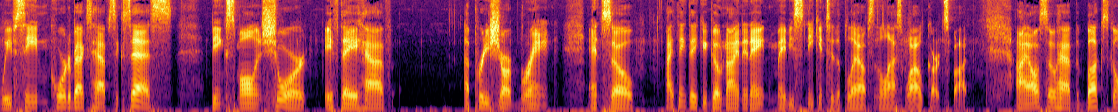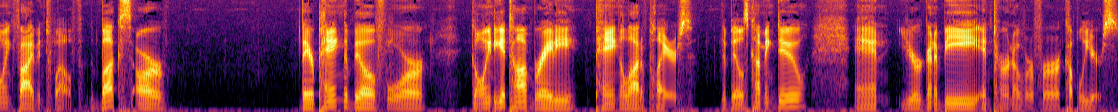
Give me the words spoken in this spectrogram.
we've seen quarterbacks have success being small and short if they have a pretty sharp brain. And so I think they could go 9 and 8 and maybe sneak into the playoffs in the last wild card spot. I also have the Bucs going 5 and 12. The Bucs are they're paying the bill for going to get Tom Brady, paying a lot of players. The bill's coming due and you're going to be in turnover for a couple years.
